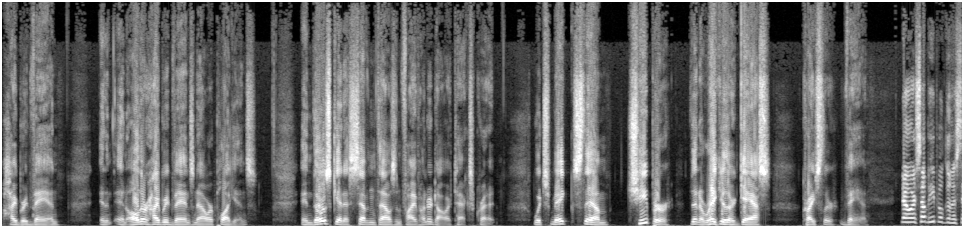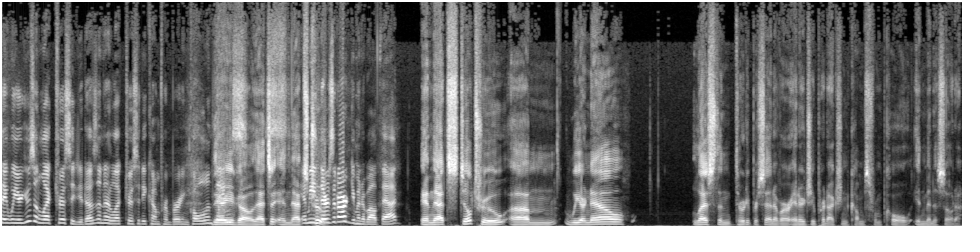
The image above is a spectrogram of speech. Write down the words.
hybrid van, and and all their hybrid vans now are plug-ins, and those get a seven thousand five hundred dollar tax credit, which makes them cheaper than a regular gas Chrysler van. Now, are some people going to say, "Well, you're using electricity. Doesn't electricity come from burning coal and There you go. That's it, and that's I mean, true. there's an argument about that. And that's still true. Um, we are now less than 30% of our energy production comes from coal in Minnesota.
